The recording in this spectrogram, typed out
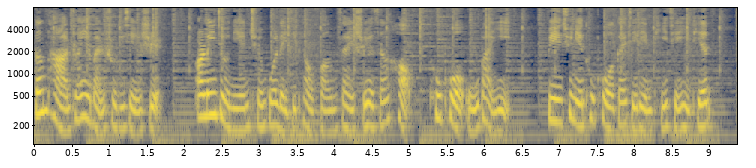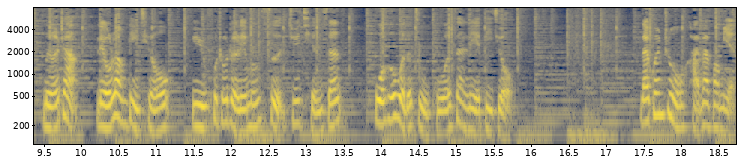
灯塔专业版数据显示，二零一九年全国累计票房在十月三号突破五百亿，比去年突破该节点提前一天。哪吒、流浪地球与复仇者联盟四居前三，我和我的祖国暂列第九。来关注海外方面，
